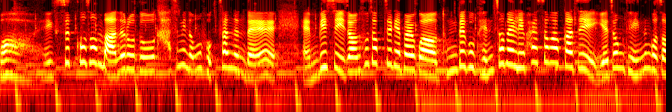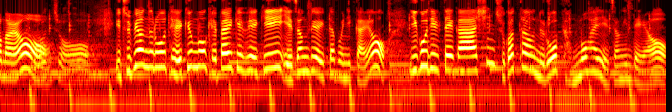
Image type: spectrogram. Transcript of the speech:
와, 엑스코선만으로도 가슴이 너무 벅찼는데 MBC 이전 후적지 개발과 동대구 벤처밸리 활성화까지 예정돼 있는 거잖아요. 그렇죠. 이 주변으로 대규모 개발 계획이 예정되어 있다 보니까요. 이곳 일대가 신주거타운으로 변모할 예정인데요.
